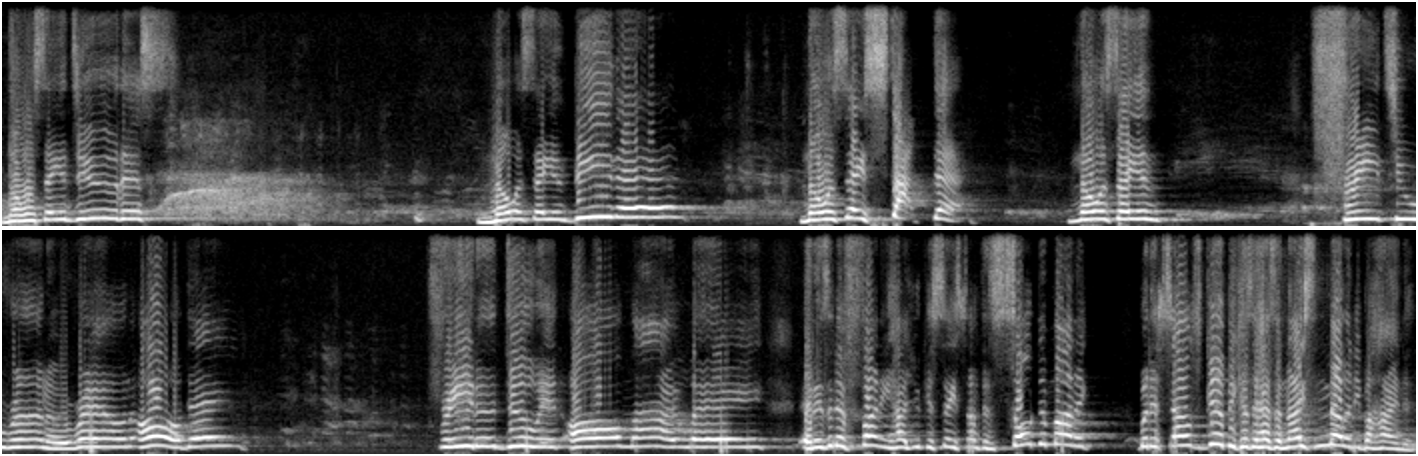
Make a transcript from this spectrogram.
No one saying do this. No one saying be there. No one saying stop that. No one saying free to run around all day, free to do it all my way. And isn't it funny how you can say something so demonic, but it sounds good because it has a nice melody behind it?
